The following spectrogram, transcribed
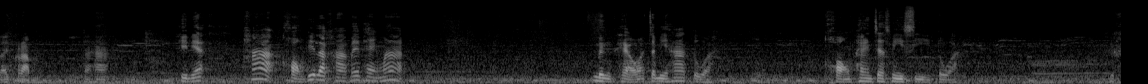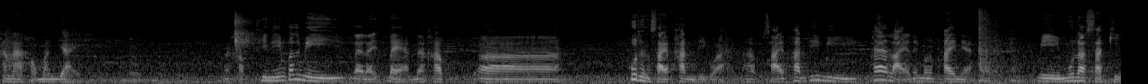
400 กรัมนะฮะทีเนี้ยถ้าของที่ราคาไม่แพงมากหนึ่งแถวจะมี5ตัว ของแพงจะมี4ตัว คือขนาดของมันใหญ่นะครับ ทีนี้มันก็จะมีหลาย ๆ แบบนะครับพูดถึงสายพันธุ์ดีกว่านะครับ สายพันธุ์ที่มีแพร่หลายในเมืองไทยเนี่ย มีมุราซากิ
